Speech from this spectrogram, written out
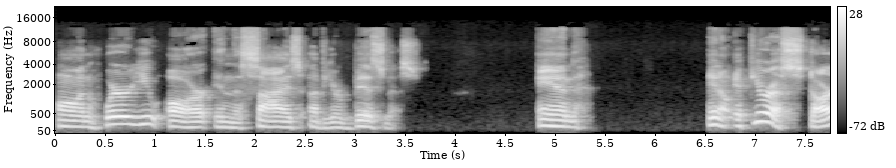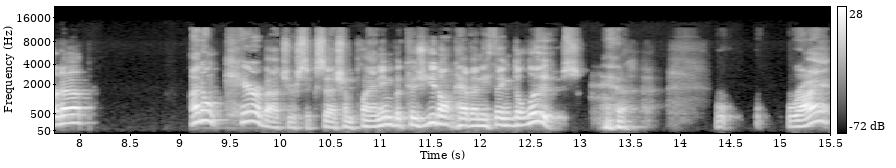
on where you are in the size of your business. And, you know, if you're a startup, I don't care about your succession planning because you don't have anything to lose. Yeah. Right?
